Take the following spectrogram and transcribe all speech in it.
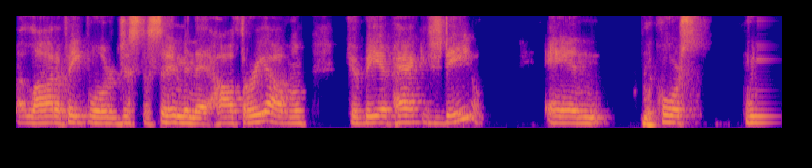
a lot of people are just assuming that all three of them could be a package deal, and of course when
